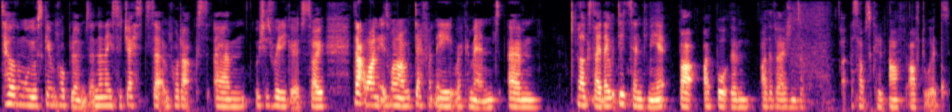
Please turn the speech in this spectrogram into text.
tell them all your skin problems and then they suggest certain products um, which is really good so that one is one i would definitely recommend um, like i say they did send me it but i've bought them other versions of subsequent af- afterwards.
